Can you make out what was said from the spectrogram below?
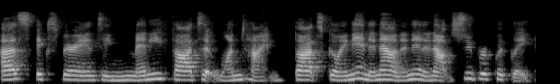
us experiencing many thoughts at one time, thoughts going in and out and in and out super quickly.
